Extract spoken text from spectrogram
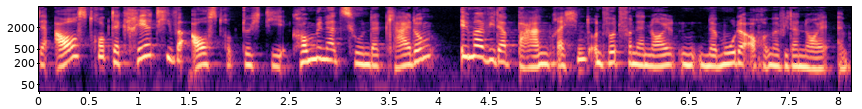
der Ausdruck, der kreative Ausdruck durch die Kombination der Kleidung immer wieder bahnbrechend und wird von der, Neu der Mode auch immer wieder neu ähm,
